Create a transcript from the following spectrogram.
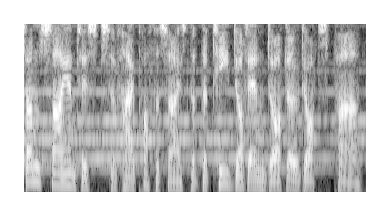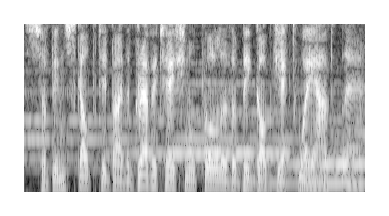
Some scientists have hypothesized that the T.N.O.'s paths have been sculpted by the gravitational pull of a big object way out there,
